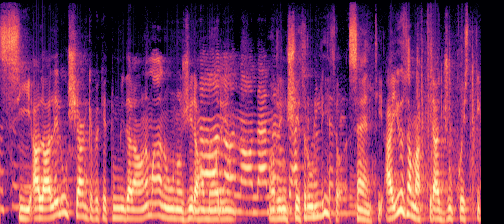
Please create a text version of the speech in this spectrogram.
Sì, allora le luci anche perché tu mi darai una mano, uno gira No, un, no, no, dai, un rincetrullito. Senti, aiutami a tirare giù questi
